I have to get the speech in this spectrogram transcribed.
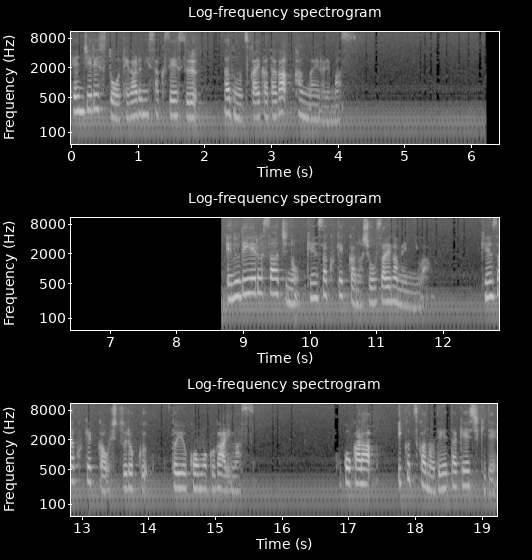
展示リストを手軽に作成するなどの使い方が考えられます。NDL サーチの検索結果の詳細画面には検索結果を出力という項目があります。ここからいくつかのデータ形式で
